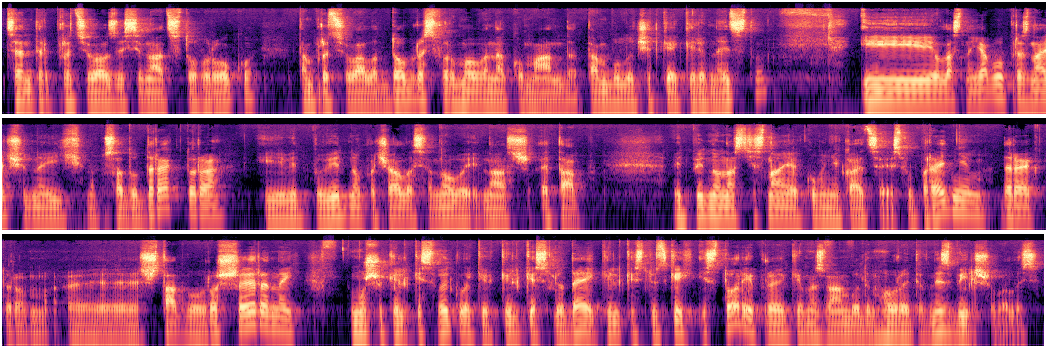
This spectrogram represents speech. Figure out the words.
Центр працював з 18-го року. Там працювала добре сформована команда, там було чітке керівництво. І, власне, я був призначений на посаду директора, і відповідно почався новий наш етап. Відповідно, у нас тісна є комунікація з попереднім директором. Е, Штат був розширений, тому що кількість викликів, кількість людей, кількість людських історій, про які ми з вами будемо говорити, вони збільшувались.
